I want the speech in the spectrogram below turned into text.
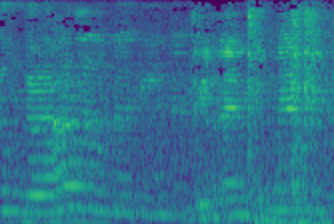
Dil mein dil mein dil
